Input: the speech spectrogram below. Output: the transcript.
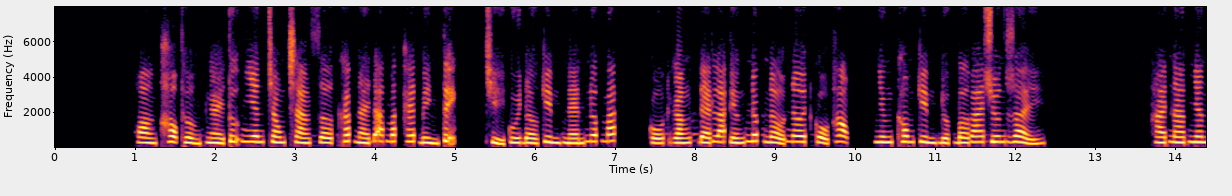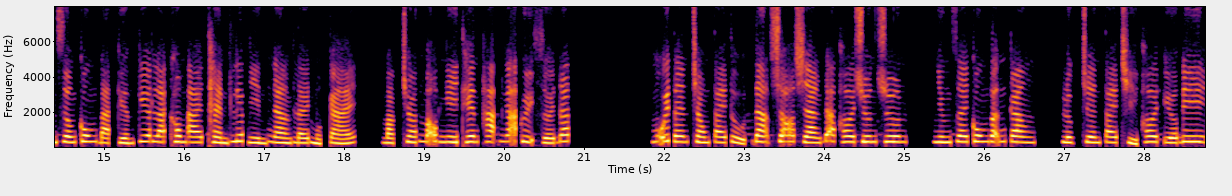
Hoàng hậu thường ngày tự nhiên trong sáng giờ khắc này đã mất hết bình tĩnh, chỉ cúi đầu kìm nén nước mắt cố gắng đè lại tiếng nức nở nơi cổ họng, nhưng không kìm được bờ vai run rẩy. Hai nam nhân dương cung bạc kiếm kia lại không ai thèm liếc nhìn nàng lấy một cái, mặc cho mẫu nghi thiên hạ ngã quỵ dưới đất. Mũi tên trong tay tử đạn rõ ràng đã hơi run run, nhưng dây cung vẫn căng, lực trên tay chỉ hơi yếu đi.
